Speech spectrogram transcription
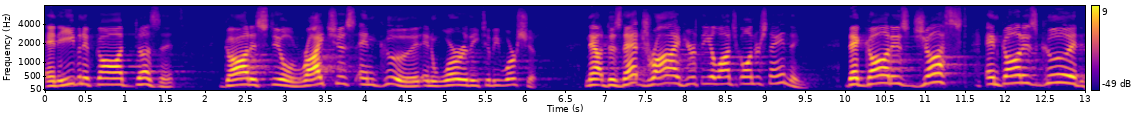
And even if God doesn't, God is still righteous and good and worthy to be worshiped. Now, does that drive your theological understanding? That God is just and God is good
